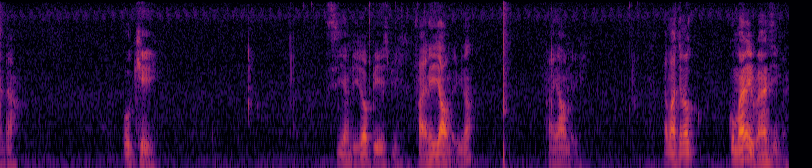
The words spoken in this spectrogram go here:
enter okay cmd.php file လေးရောက်နေပြီနော် file ရောက်နေပြီအဲ့မှာကျွန်တော် command တွေ run ကြည့်မယ်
